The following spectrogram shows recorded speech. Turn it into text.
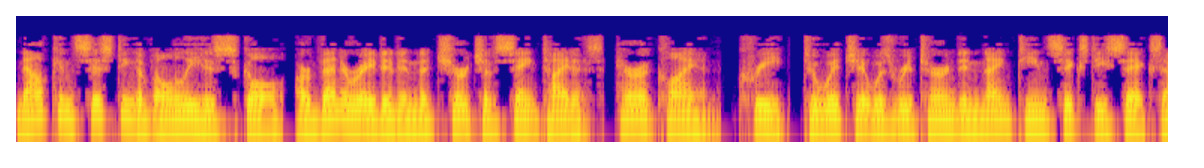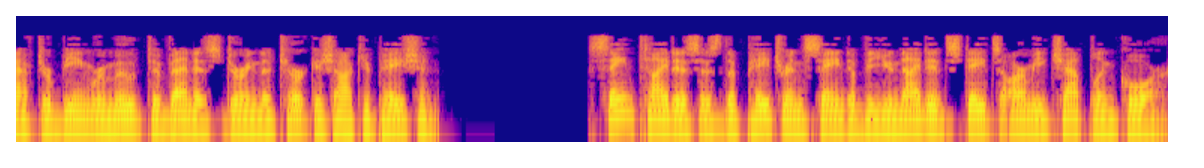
now consisting of only his skull, are venerated in the Church of St. Titus, Heraclion, Crete, to which it was returned in 1966 after being removed to Venice during the Turkish occupation. St. Titus is the patron saint of the United States Army Chaplain Corps.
